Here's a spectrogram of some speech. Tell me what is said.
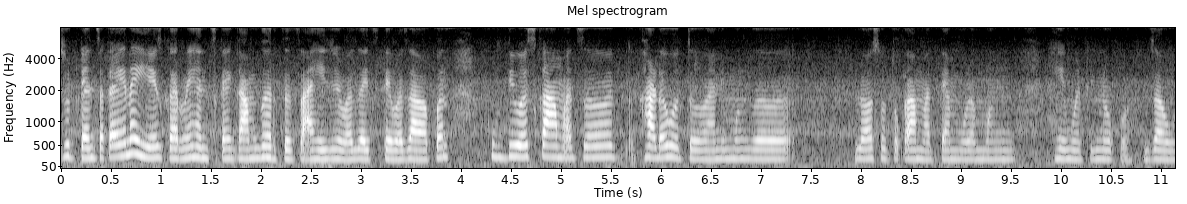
सुट्ट्यांचं काही नाही आहे कारण ह्यांचं काही काम घरचंच आहे. जेव्हा जायचं तेव्हा जावा. पण खूप दिवस कामाचं खाडं होतं आणि मग लॉस होतो कामात. त्यामुळं मग हे म्हटलं नको जाऊ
